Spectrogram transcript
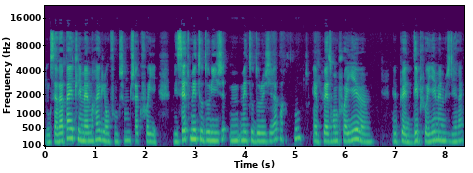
Donc ça va pas être les mêmes règles en fonction de chaque foyer. Mais cette méthodologie, méthodologie-là, par contre, elle peut être employée, euh, elle peut être déployée même, je dirais,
